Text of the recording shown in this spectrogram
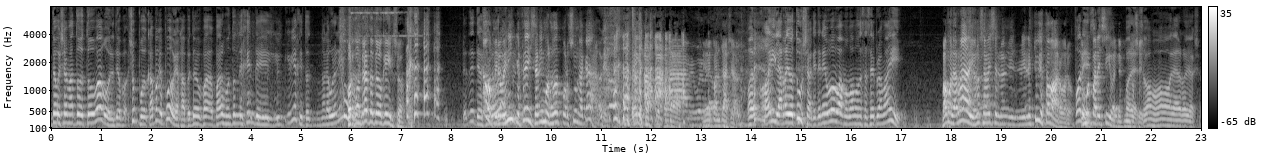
Tengo que llamar a todo, todo vago. le tengo- Yo puedo, capaz que puedo viajar, pero tengo que pa- pagar un montón de gente que, que viaje to- no labura ninguno. Por contrato tengo que ir yo. No, pero venite, Fede, y salimos los dos por Zoom acá. Vuelvo en la pantalla. O, o ahí la radio tuya que tenés vos, vamos, vamos a hacer el programa ahí. Vamos a la radio, no sabés, el, el- estudio está bárbaro. Por es muy eso. parecido al de Por Punto eso, Cero. vamos, vamos a la radio allá.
